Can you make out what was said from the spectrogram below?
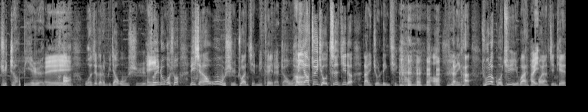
去找别人。哎、啊，我这个人比较务实，所以如果说你想要务实赚钱，你可以来找我。你要追求刺激的，那你就另请高明哦。那你看，除了国巨以外，我想今天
